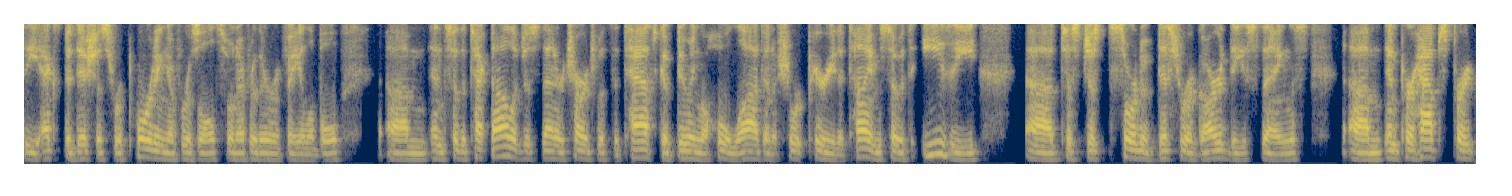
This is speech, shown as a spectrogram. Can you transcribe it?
the expeditious reporting of results whenever they're available. Um, and so the technologists then are charged with the task of doing a whole lot in a short period of time. So it's easy uh, to just sort of disregard these things. Um, and perhaps, per,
